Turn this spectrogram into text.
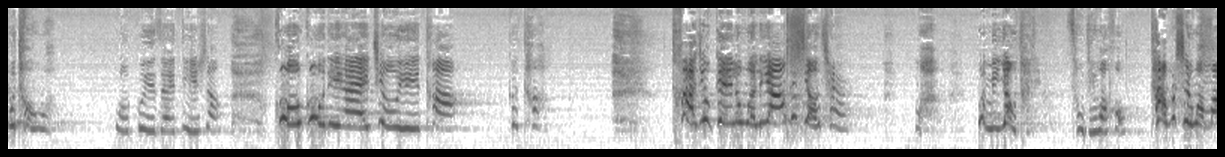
不疼我，我跪在地上，苦苦的哀求于他，可他，他就给了我两个小钱儿。妈，我没要他的，从今往后，他不是我妈，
